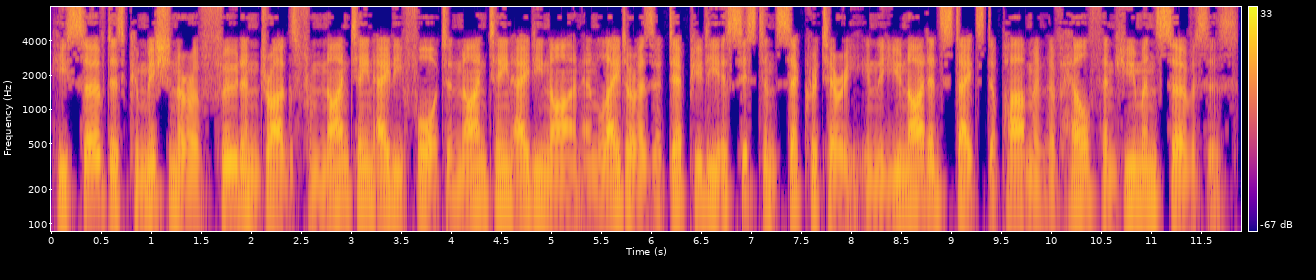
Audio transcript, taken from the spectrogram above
He served as Commissioner of Food and Drugs from 1984 to 1989 and later as a Deputy Assistant Secretary in the United States Department of Health and Human Services.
